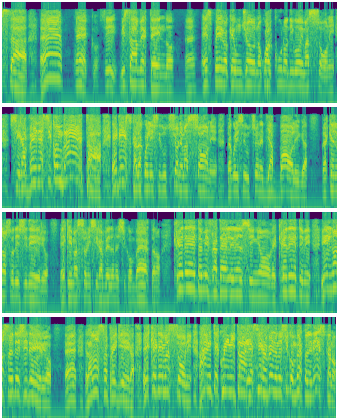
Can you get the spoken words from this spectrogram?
integralista, eh? Ecco, sì, vi sta avvertendo. Eh? E spero che un giorno qualcuno di voi massoni si ravvede e si converta ed esca da quell'istituzione massoni, da quell'istituzione diabolica, perché il nostro desiderio è che i massoni si ravvedano e si convertano. Credetemi, fratelli nel Signore, credetemi, il nostro desiderio, eh, la nostra preghiera è che dei massoni, anche qui in Italia, si ravvedano e si convertano ed escano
